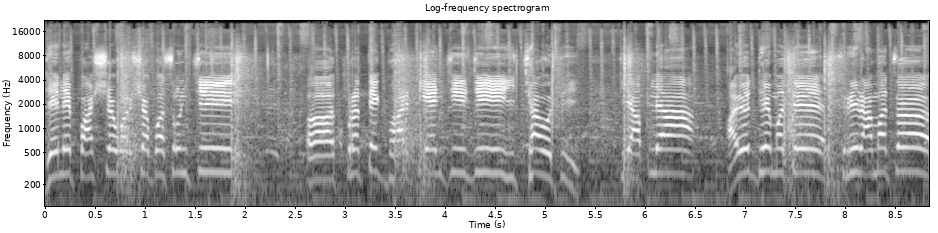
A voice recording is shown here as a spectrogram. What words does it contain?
गेले पाचशे वर्षापासूनची प्रत्येक भारतीयांची जी इच्छा होती की आपल्या अयोध्येमध्ये श्रीरामाचं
